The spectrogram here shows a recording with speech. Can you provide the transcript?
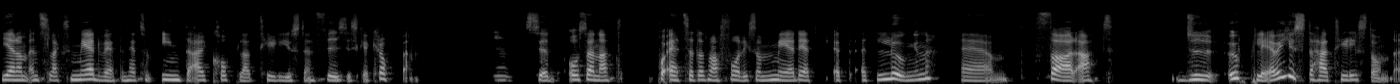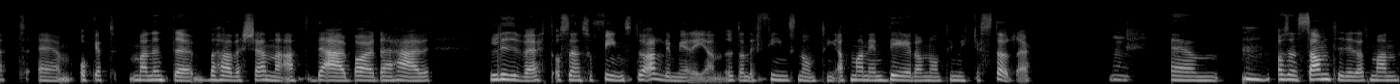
genom en slags medvetenhet som inte är kopplad till just den fysiska kroppen. Mm. Så, och sen att på ett sätt att man får liksom med det ett, ett, ett lugn ehm, för att du upplever just det här tillståndet ehm, och att man inte behöver känna att det är bara det här livet och sen så finns du aldrig mer igen utan det finns någonting, att man är en del av någonting mycket större. Mm. Ehm, och sen samtidigt att man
